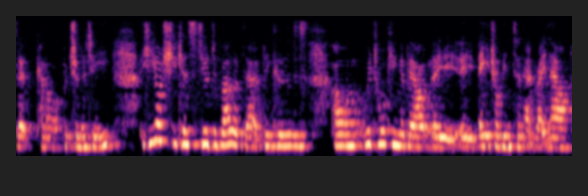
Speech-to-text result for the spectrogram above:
that kind of opportunity, he or she can still develop that because um, we're talking about a, a, age of internet right now.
